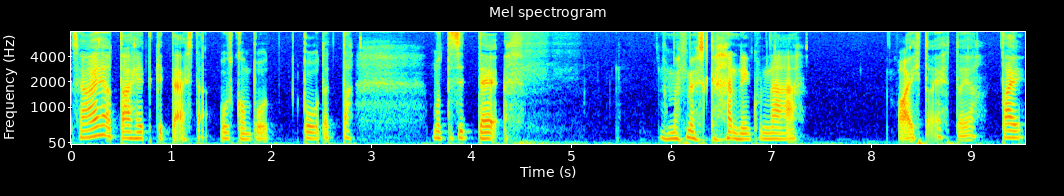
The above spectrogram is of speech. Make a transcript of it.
se aiheuttaa hetkittäistä uskon puutetta, mutta sitten mä myöskään niin kuin näe vaihtoehtoja. Tai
